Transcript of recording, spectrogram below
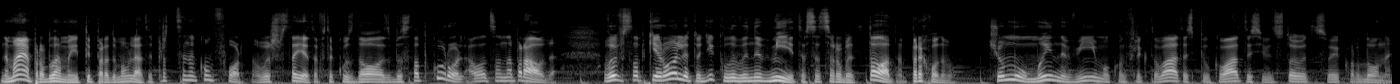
Немає проблеми йти передомовлятись. Просто це некомфортно. Ви ж встаєте в таку, здавалось би, слабку роль, але це неправда. Ви в слабкій ролі тоді, коли ви не вмієте все це робити. Та ладно, переходимо. Чому ми не вміємо конфліктувати, спілкуватися і відстоювати свої кордони?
